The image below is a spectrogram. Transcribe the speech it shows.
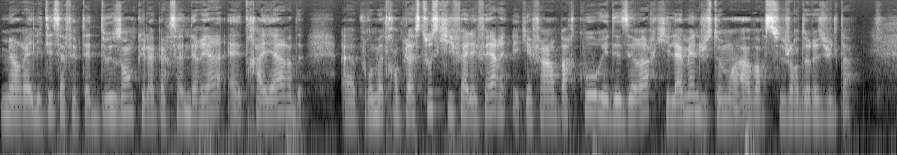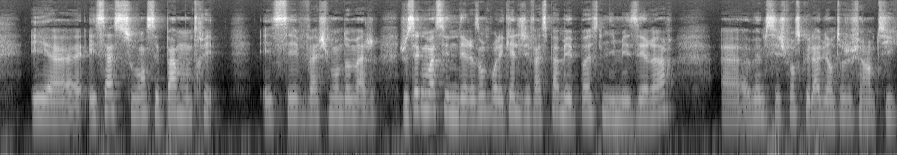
mais en réalité ça fait peut-être deux ans que la personne derrière est tryhard euh, pour mettre en place tout ce qu'il fallait faire et qui a fait un parcours et des erreurs qui l'amènent justement à avoir ce genre de résultat. Et, euh, et ça, souvent, c'est pas montré. Et c'est vachement dommage. Je sais que moi, c'est une des raisons pour lesquelles j'efface pas mes posts ni mes erreurs. Euh, même si je pense que là, bientôt, je vais faire un petit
